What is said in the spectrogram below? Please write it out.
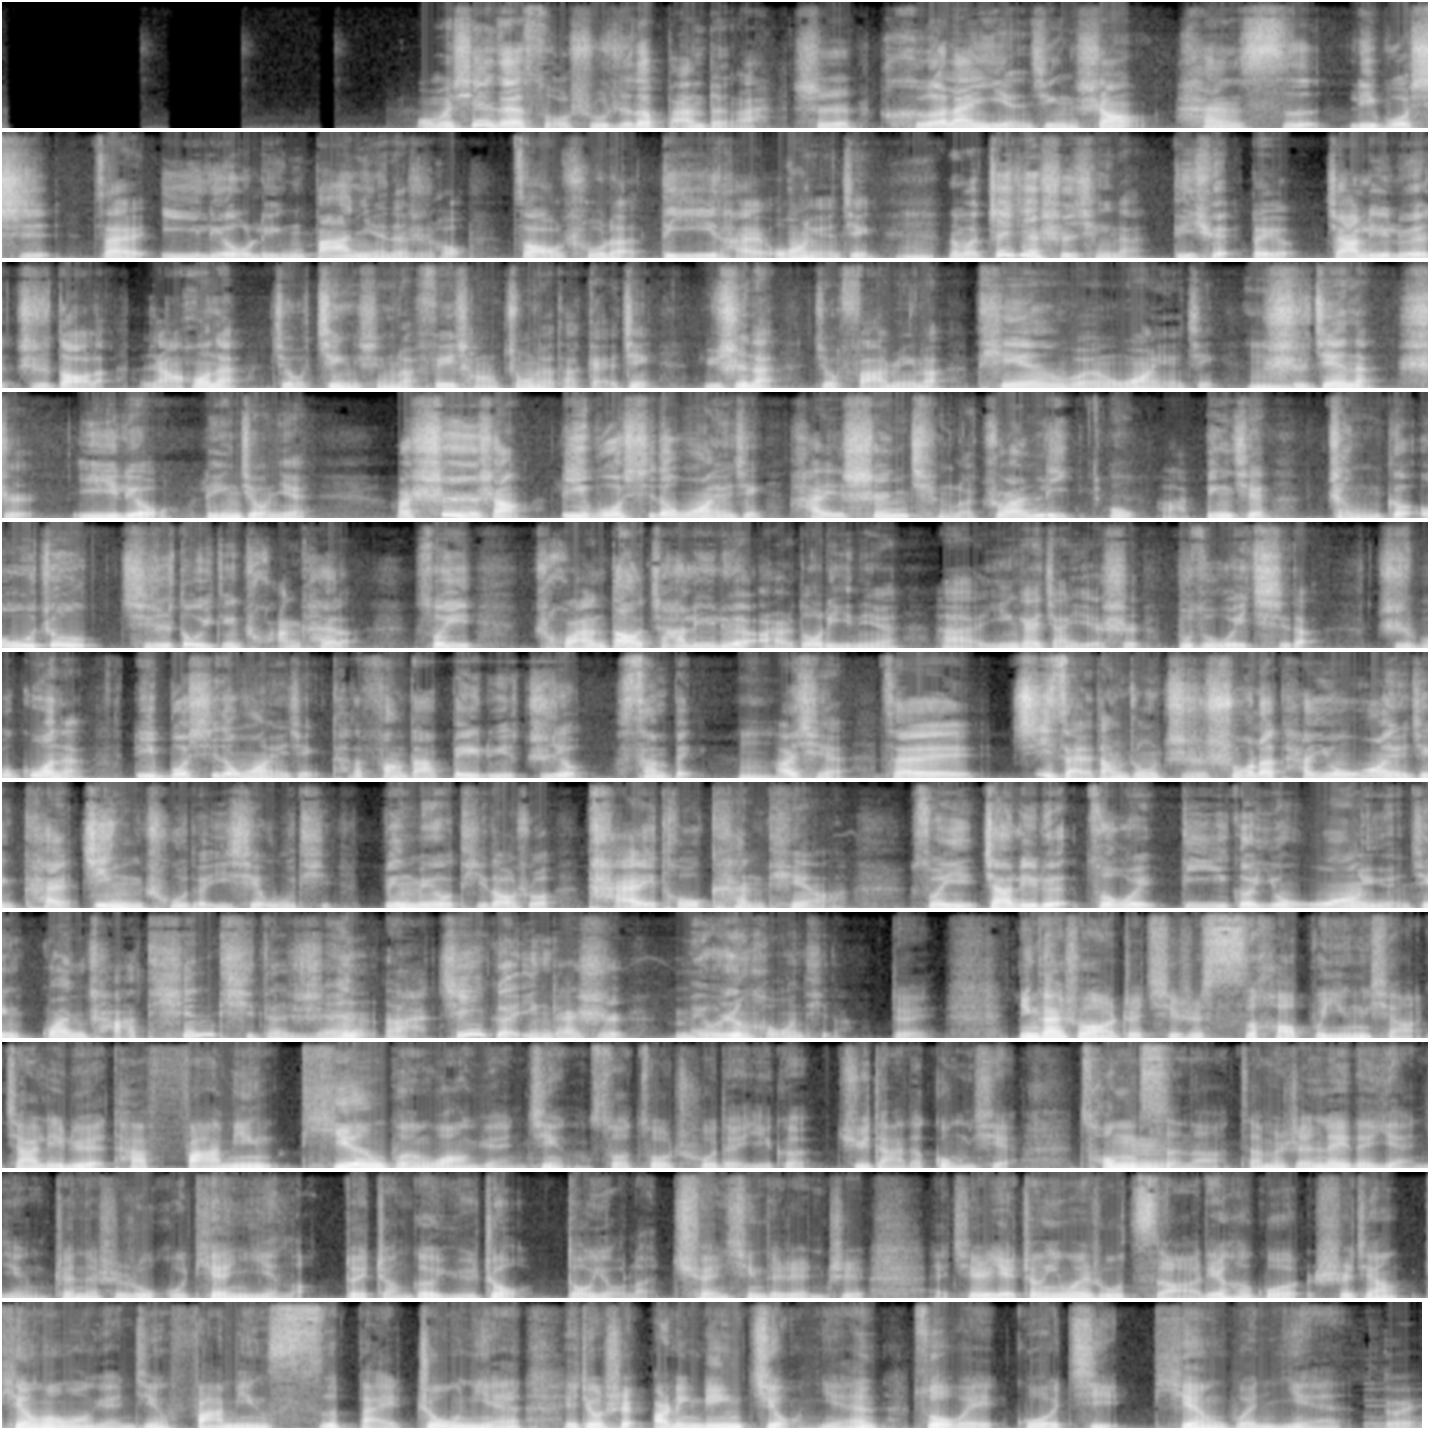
我们现在所熟知的版本啊，是荷兰眼镜商汉斯利伯西在一六零八年的时候造出了第一台望远镜。嗯，那么这件事情呢，的确被伽利略知道了，然后呢，就进行了非常重要的改进，于是呢，就发明了天文望远镜。时间呢是一六零九年，而事实上，利伯西的望远镜还申请了专利哦啊，并且。整个欧洲其实都已经传开了，所以传到伽利略耳朵里呢，啊，应该讲也是不足为奇的。只不过呢，利伯西的望远镜它的放大倍率只有三倍，嗯，而且在记载当中只说了他用望远镜看近处的一些物体，并没有提到说抬头看天啊。所以伽利略作为第一个用望远镜观察天体的人啊，这个应该是没有任何问题的。对，应该说啊，这其实丝毫不影响伽利略他发明天文望远镜所做出的一个巨大的贡献。从此呢，咱们人类的眼睛真的是如虎添翼了，对整个宇宙都有了全新的认知。哎，其实也正因为如此啊，联合国是将天文望远镜发明四百周年，也就是二零零九年，作为国际天文年。对。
